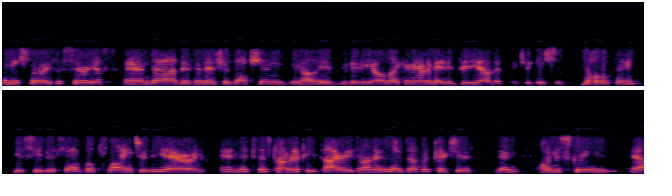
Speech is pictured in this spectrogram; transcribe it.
some of the stories are serious. And uh, there's an introduction, you know, video, like an animated video that introduces the whole thing. You see this uh, book flying through the air, and, and it says Carmine Appice Diaries on it. It loads up with pictures. Then on the screen uh,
